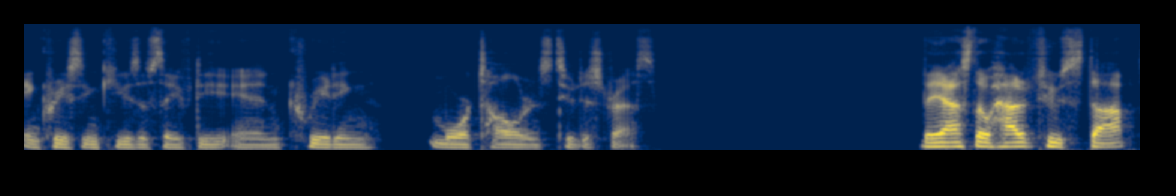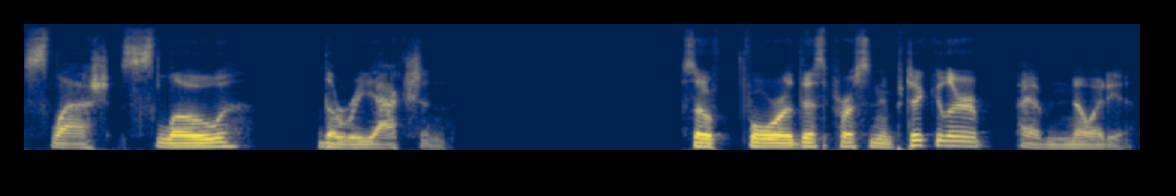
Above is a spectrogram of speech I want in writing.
increasing cues of safety and creating more tolerance to distress. They ask though how to stop slash slow the reaction. So for this person in particular, I have no idea.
